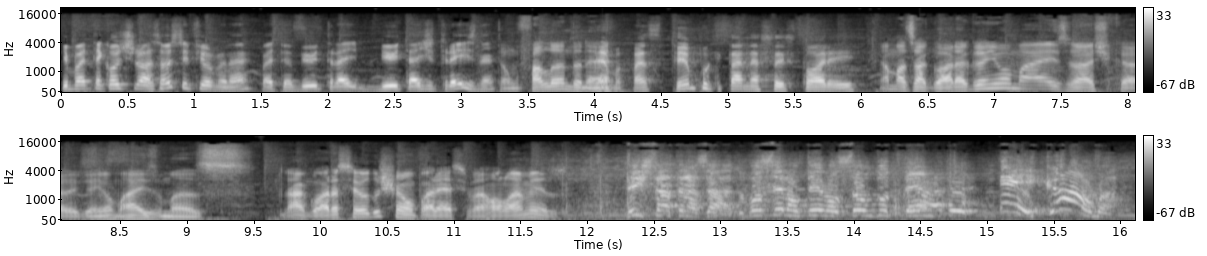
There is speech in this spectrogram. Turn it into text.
e vai ter continuação esse filme, né? Vai ter o Bill e, Bill e Ted 3, né? Estamos falando, né? É, mas faz tempo que tá nessa história aí. Não, mas agora ganhou mais, eu acho, cara. Ganhou mais umas. Agora saiu do chão, parece. Vai rolar mesmo. Está atrasado. Você não tem noção do tempo. Ei, calma!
